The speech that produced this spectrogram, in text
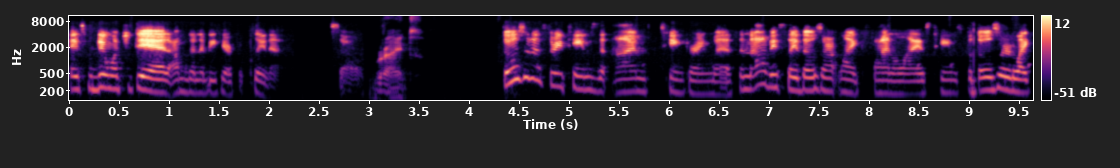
thanks for doing what you did. I'm gonna be here for cleanup." So Right. those are the three teams that I'm tinkering with, and obviously those aren't like finalized teams, but those are like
